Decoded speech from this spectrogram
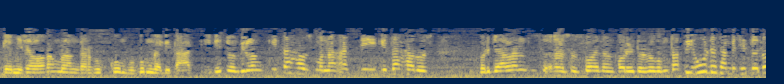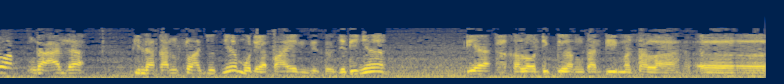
Kayak misalnya orang melanggar hukum, hukum nggak ditaati, dia cuma bilang kita harus menaati, kita harus berjalan eh, sesuai dengan koridor hukum. Tapi udah sampai situ doang, nggak ada tindakan selanjutnya mau diapain gitu. Jadinya ya kalau dibilang tadi masalah eh,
